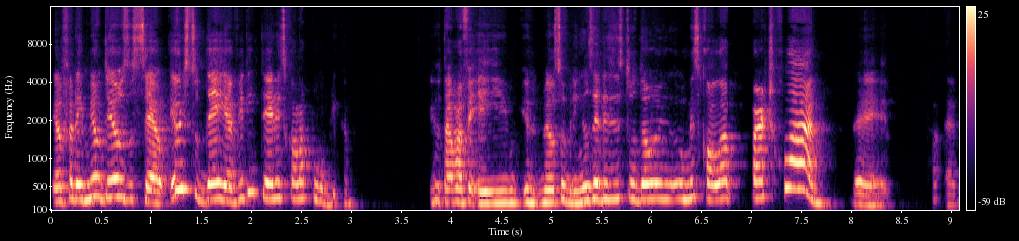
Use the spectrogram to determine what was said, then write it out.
eu falei, meu Deus do céu, eu estudei a vida inteira em escola pública. Eu estava e meus sobrinhos eles estudam em uma escola particular, é, é,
